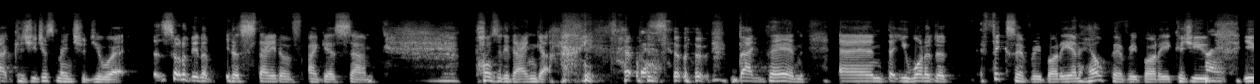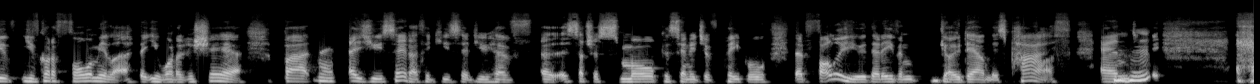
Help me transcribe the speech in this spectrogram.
because uh, you just mentioned you were sort of in a in a state of, I guess, um, positive anger that was back then, and that you wanted to fix everybody and help everybody because you right. you've you've got a formula that you wanted to share but right. as you said i think you said you have such a small percentage of people that follow you that even go down this path and mm-hmm.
